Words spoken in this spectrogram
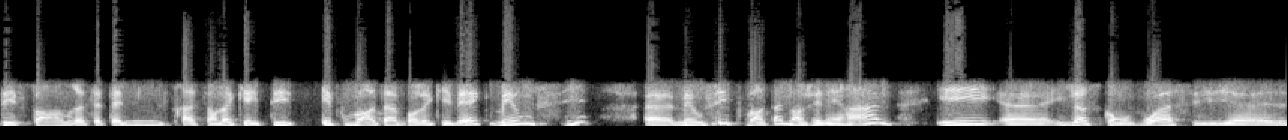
défendre cette administration-là qui a été épouvantable pour le Québec, mais aussi euh, mais aussi épouvantable en général. Et, euh, et là, ce qu'on voit, c'est euh,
